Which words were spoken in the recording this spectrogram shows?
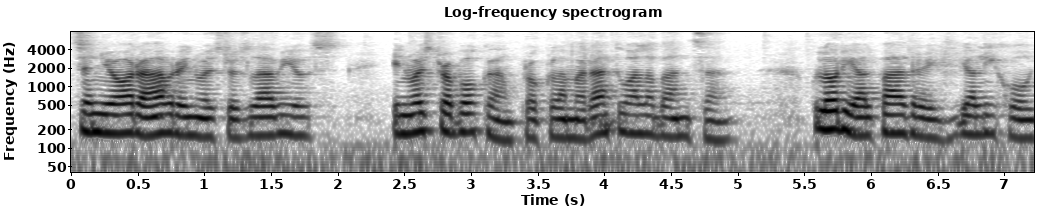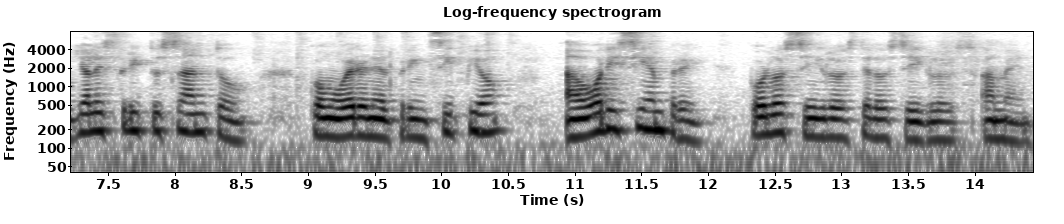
Señor, abre nuestros labios, y nuestra boca proclamará tu alabanza. Gloria al Padre, y al Hijo, y al Espíritu Santo, como era en el principio, ahora y siempre, por los siglos de los siglos. Amén.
